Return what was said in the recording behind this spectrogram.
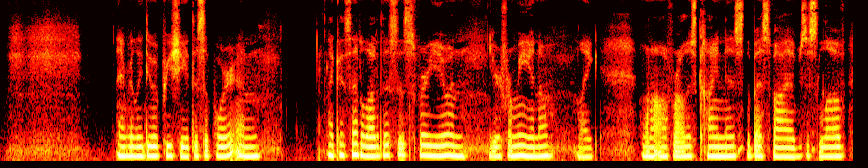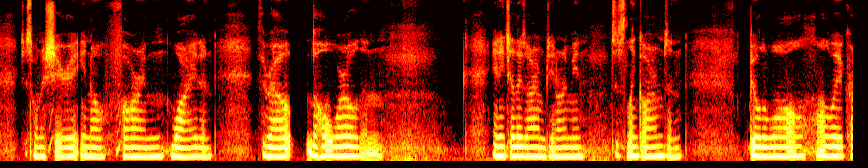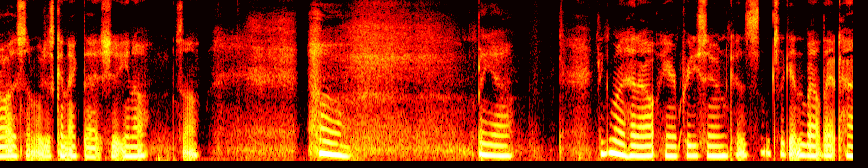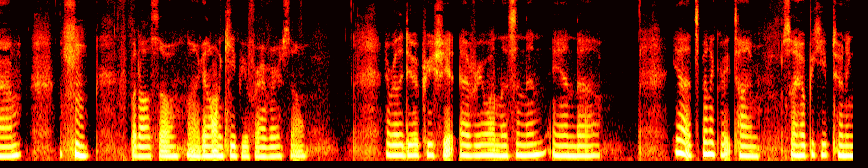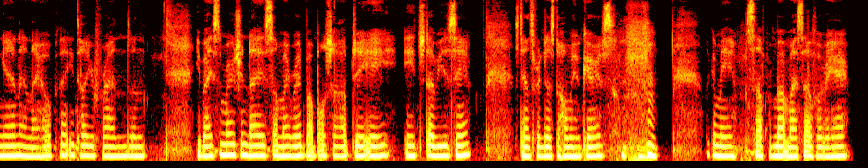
I really do appreciate the support and like I said, a lot of this is for you and you're for me, you know? Like, I want to offer all this kindness, the best vibes, this love. Just want to share it, you know, far and wide and throughout the whole world and in each other's arms, you know what I mean? Just link arms and build a wall all the way across and we'll just connect that shit, you know? So, but yeah. I think I'm gonna head out here pretty soon because it's getting about that time. but also, like, I don't want to keep you forever, so I really do appreciate everyone listening. And uh, yeah, it's been a great time. So I hope you keep tuning in, and I hope that you tell your friends and you buy some merchandise on my Redbubble shop. J A H W C stands for just a homie who cares. Look at me self promote myself over here.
